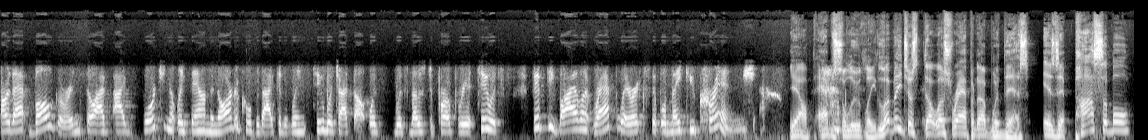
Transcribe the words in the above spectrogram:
are that vulgar. And so I, I fortunately found an article that I could link to, which I thought was was most appropriate too. It's 50 violent rap lyrics that will make you cringe. Yeah, absolutely. Let me just uh, let's wrap it up with this. Is it possible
